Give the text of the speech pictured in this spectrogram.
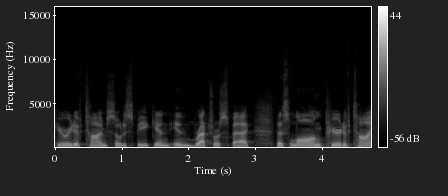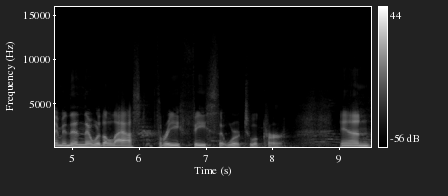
period of time, so to speak, in, in retrospect, this long period of time. And then there were the last three feasts that were to occur. And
